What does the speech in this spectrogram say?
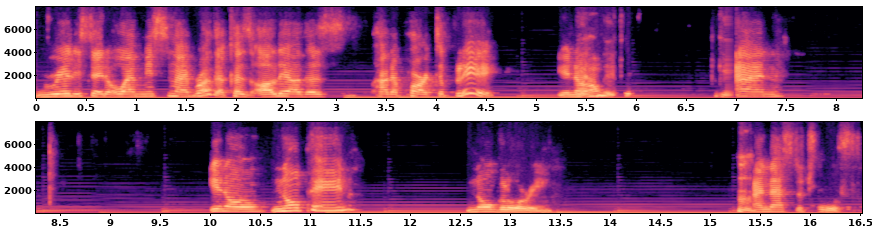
really say, Oh, I miss my brother, because all the others had a part to play, you know? Yeah, and, you know, no pain, no glory. Hmm. And that's the truth.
